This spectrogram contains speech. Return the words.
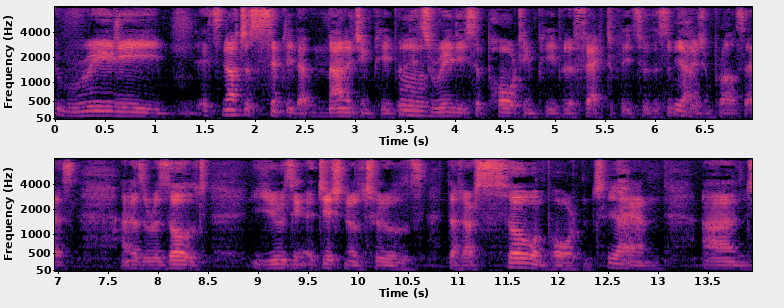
really. It's not just simply about managing people; Mm. it's really supporting people effectively through the Yeah. supervision process, and as a result, using additional tools that are so important. Yeah. Um, and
